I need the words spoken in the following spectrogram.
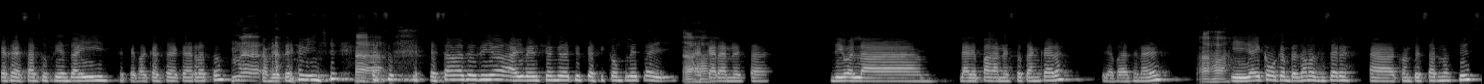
deja de estar sufriendo ahí, se te va a caer cada rato, cámbiate de DaVinci. Ajá. Está más sencillo, hay versión gratis casi completa y Ajá. la cara no está, digo, la, la de paga no está tan cara, y la pagas una vez. Ajá. Y de ahí como que empezamos a hacer, a contestarnos tweets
